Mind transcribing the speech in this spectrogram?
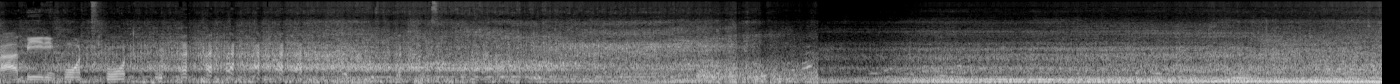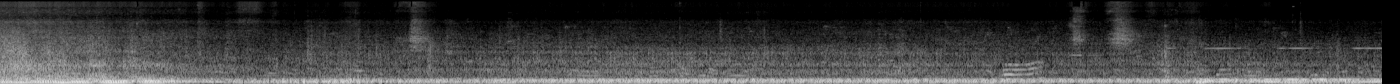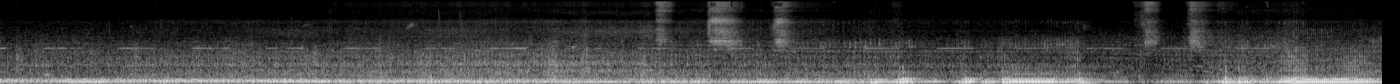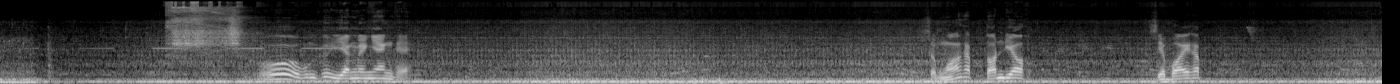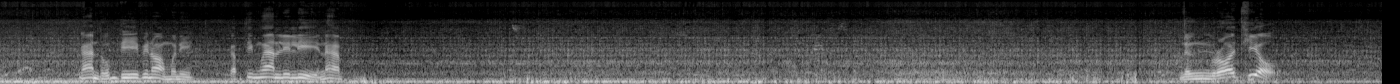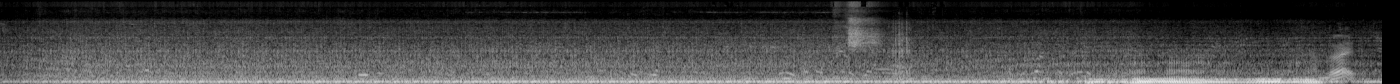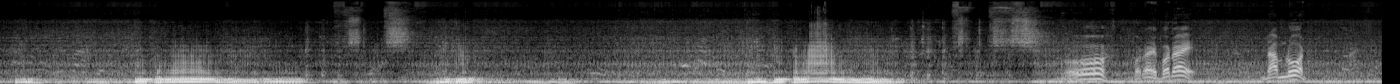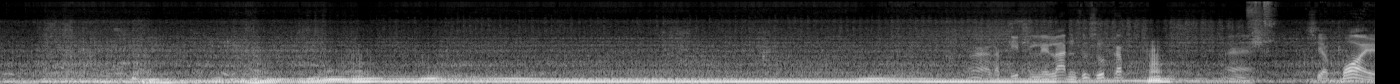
ขา ปีนี่โหดโหด โอ้มึง คือเอียงแรงๆแท้สมอครับตอนเดียว เสียบอยครับ งานถมทีพี่น้องมือนี้กับทีมงานลิลี่นะครับหนึ่งร้อยเที่ยว ทำเลยโอ้ พอได้พอได้ดำรถอ่ากระติดในลั่นสุดๆครับเสียบป้อย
